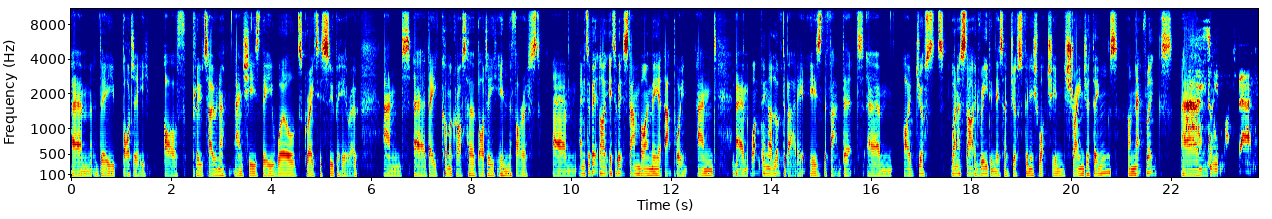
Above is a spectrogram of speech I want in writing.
um, the body of Plutona, and she's the world's greatest superhero. And uh, they come across her body in the forest. Um, and it's a bit like it's a bit stand by me at that point. And um, one thing I loved about it is the fact that um, I just when I started reading this, I just finished watching Stranger Things on Netflix. I Um, still need to watch that.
